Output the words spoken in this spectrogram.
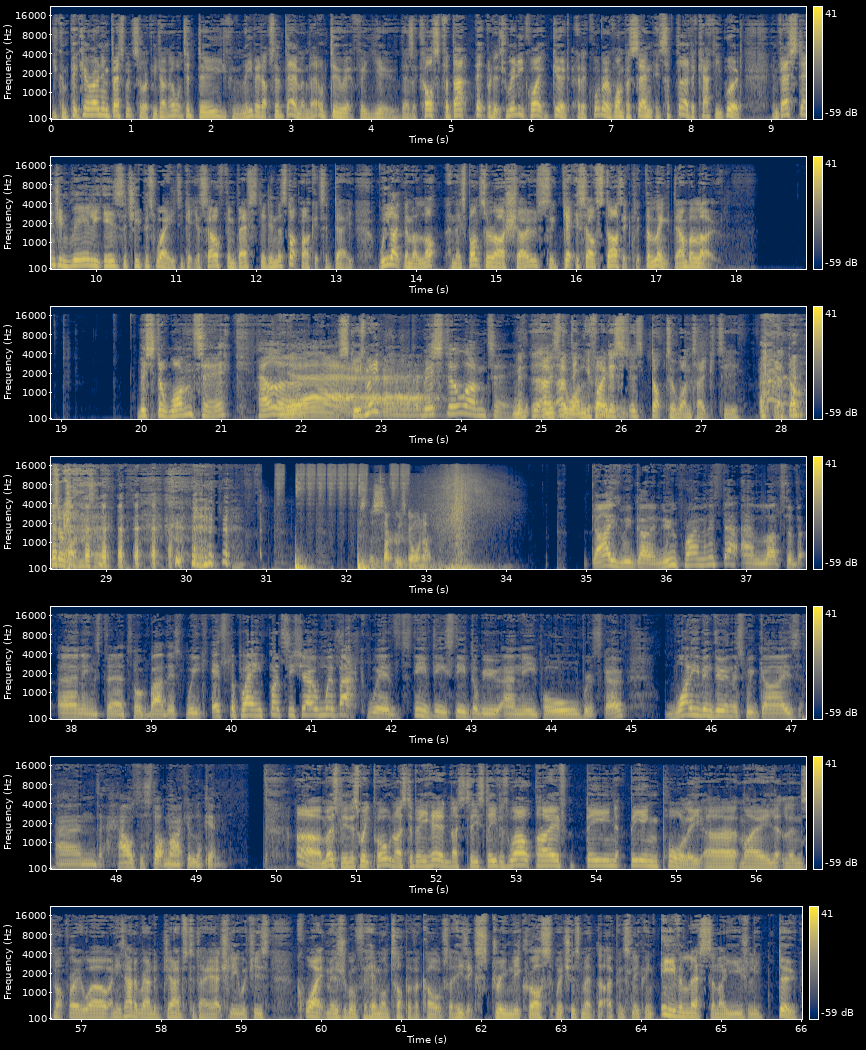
You can pick your own investments, or if you don't know what to do, you can leave it up to them and they'll do it for you. There's a cost for that bit, but it's really quite good. At a quarter of 1%, it's a third of Cathie Wood. Invest Engine really is the cheapest way to get yourself invested in the stock market today. We like them a lot and they sponsor our shows, so get yourself started. Click the link down below. Mr. One Take. Hello. Yeah. Excuse me? Mr. One Take. Mi- I, I think One you find it's, it's Doctor One Take to you. Dr. One Take. The sucker's going up. Guys, we've got a new Prime Minister and lots of earnings to talk about this week. It's the Playing Footsie Show, and we're back with Steve D, Steve W, and me, Paul Briscoe. What have you been doing this week, guys, and how's the stock market looking? Ah, mostly this week, Paul. Nice to be here. Nice to see Steve as well. I've been being poorly. Uh, my little one's not very well, and he's had a round of jabs today, actually, which is quite miserable for him on top of a cold. So he's extremely cross, which has meant that I've been sleeping even less than I usually do.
